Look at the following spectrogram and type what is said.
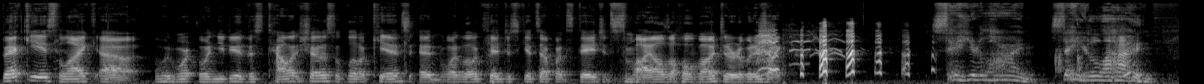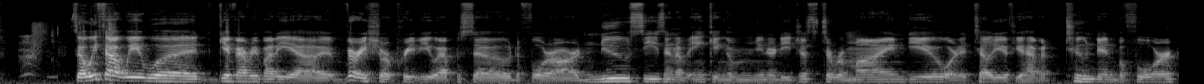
Becky is like uh, when, when you do this talent shows with little kids, and one little kid just gets up on stage and smiles a whole bunch, and everybody's like, "Say your line, say your line." So we thought we would give everybody a very short preview episode for our new season of Inking of Immunity, just to remind you or to tell you if you haven't tuned in before.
